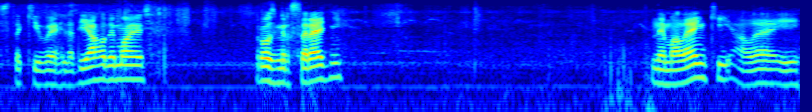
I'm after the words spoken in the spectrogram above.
Ось такий вигляд ягоди мають. Розмір середній. Не маленький, але і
